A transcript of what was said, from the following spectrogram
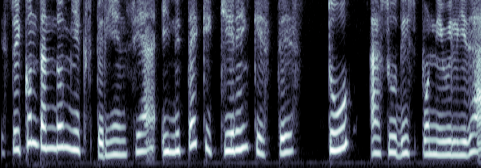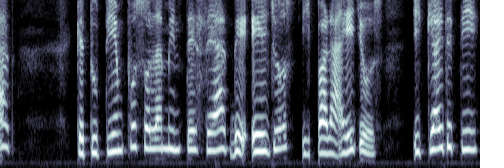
Estoy contando mi experiencia y neta que quieren que estés tú a su disponibilidad, que tu tiempo solamente sea de ellos y para ellos. ¿Y qué hay de ti?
